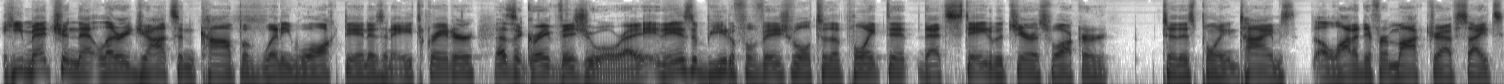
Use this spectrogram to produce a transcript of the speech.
he mentioned that Larry Johnson comp of when he walked in as an eighth grader. That's a great visual, right? It is a beautiful visual to the point that that stayed with Jarace Walker to this point in time. A lot of different mock draft sites,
